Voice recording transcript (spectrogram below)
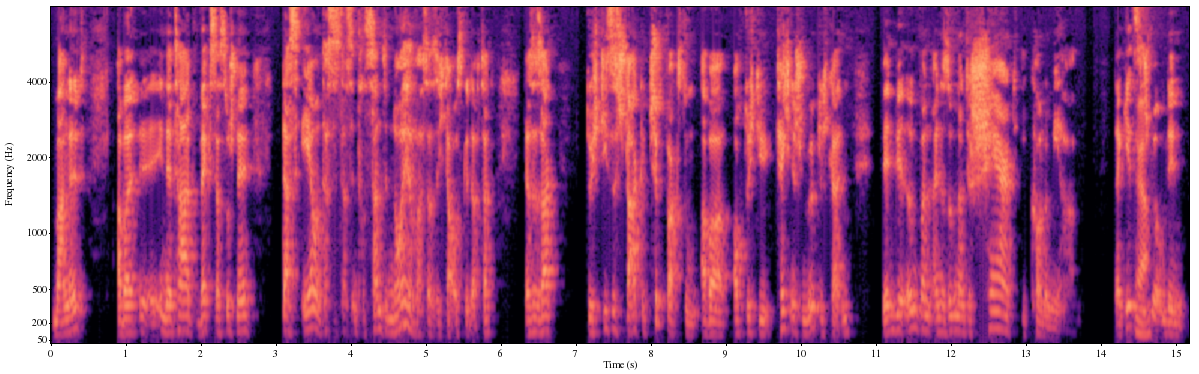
mangelt. Aber äh, in der Tat wächst das so schnell, dass er, und das ist das interessante Neue, was er sich da ausgedacht hat, dass er sagt, durch dieses starke Chipwachstum, aber auch durch die technischen Möglichkeiten, werden wir irgendwann eine sogenannte Shared Economy haben. Da geht es ja. nicht mehr um den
